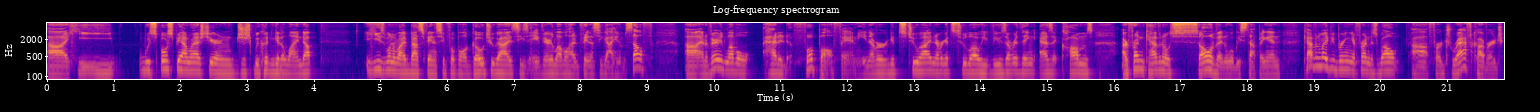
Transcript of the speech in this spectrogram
Uh, he was supposed to be on last year and just we couldn't get it lined up. He's one of my best fantasy football go to guys. He's a very level headed fantasy guy himself uh, and a very level headed football fan. He never gets too high, never gets too low. He views everything as it comes. Our friend Kevin O'Sullivan will be stepping in. Kevin might be bringing a friend as well uh, for draft coverage,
